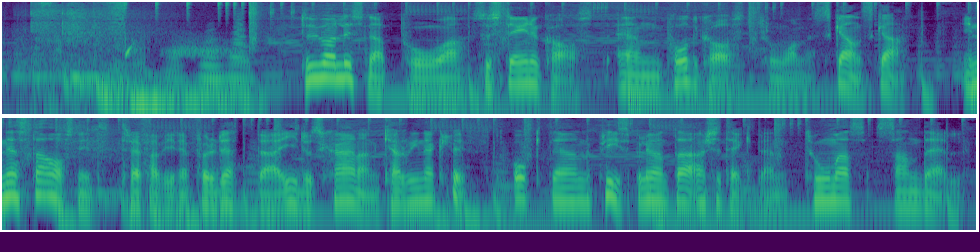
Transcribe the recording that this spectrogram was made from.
Du har lyssnat på Sustainocast, en podcast från Skanska. I nästa avsnitt träffar vi den före detta idrottsstjärnan Carolina Klüft och den prisbelönta arkitekten Thomas Sandell.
